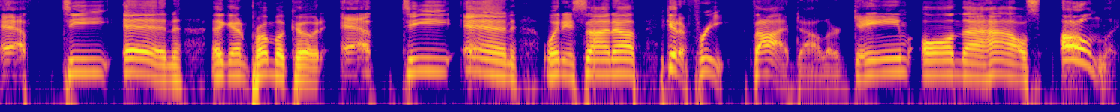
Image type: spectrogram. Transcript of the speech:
FTN, again, promo code FTN, when you sign up, you get a free $5 game on the house only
